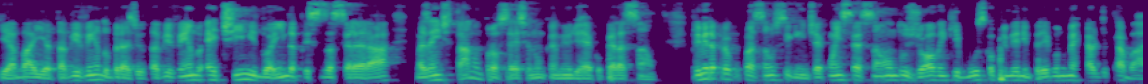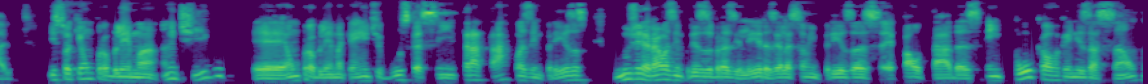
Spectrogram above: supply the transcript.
que a Bahia está vivendo, o Brasil está vivendo. É tímido ainda, precisa acelerar, mas a gente está num processo e num caminho de recuperação. Primeira preocupação é o seguinte: é com a inserção do jovem que busca o primeiro emprego no mercado de trabalho. Isso aqui é um problema antigo, é, é um problema que a gente busca, sim, tratar com as empresas. No geral, as empresas brasileiras, elas são empresas é, pautadas em pouca organização,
